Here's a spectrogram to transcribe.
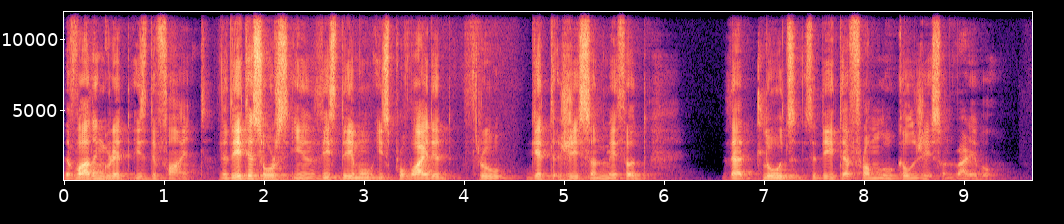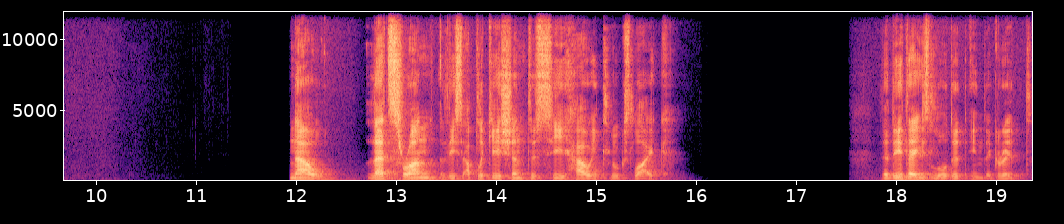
the Vaadin grid is defined. The data source in this demo is provided through getJSON method that loads the data from local JSON variable. Now, let's run this application to see how it looks like. The data is loaded in the grid.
